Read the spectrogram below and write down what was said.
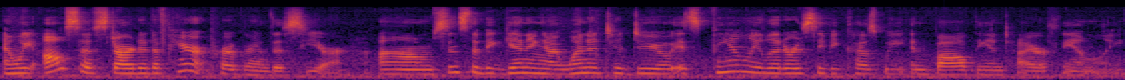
And we also started a parent program this year. Um, since the beginning, I wanted to do it's family literacy because we involve the entire family.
